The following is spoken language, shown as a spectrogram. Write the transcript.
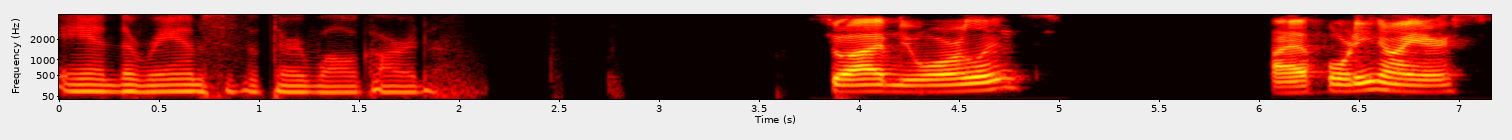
and the Rams is the third wild card. So I have New Orleans. I have 49ers.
